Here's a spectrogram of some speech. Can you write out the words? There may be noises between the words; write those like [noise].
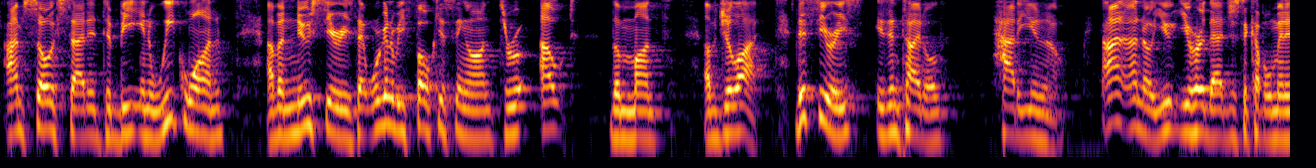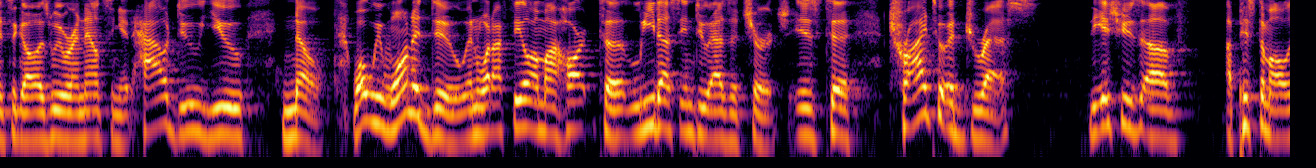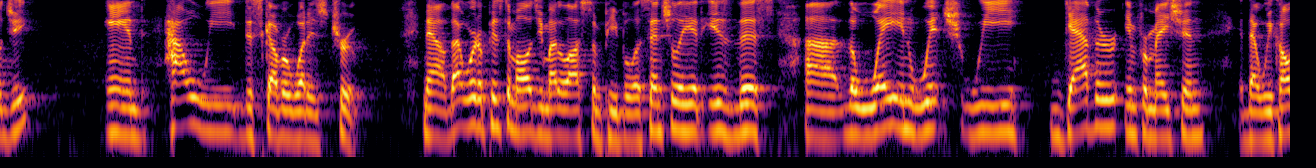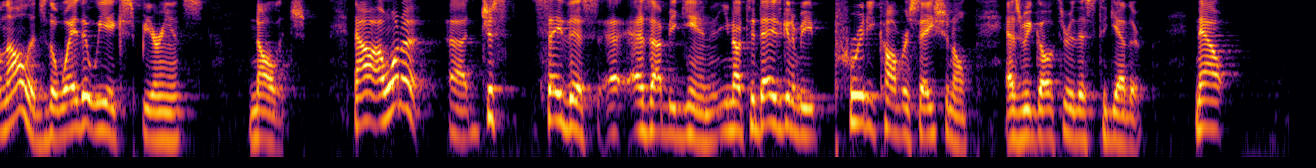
I'm so excited to be in week one of a new series that we're going to be focusing on throughout the month of July. This series is entitled, How Do You Know? I, I, know you, you heard that just a couple minutes ago as we were announcing it. How do you know? What we want to do, and what I feel on my heart to lead us into as a church, is to try to address the issues of epistemology and how we discover what is true. Now, that word epistemology might have lost some people. Essentially, it is this uh, the way in which we gather information that we call knowledge, the way that we experience knowledge. Now, I want to uh, just say this uh, as I begin. You know, today is going to be pretty conversational as we go through this together. Now,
